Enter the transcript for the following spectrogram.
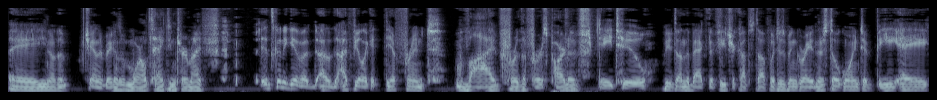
a you know the Chandler Biggins Memorial Tag Team Tournament. I f- it's going to give a, a I feel like a different vibe for the first part of day two. We've done the Back to the Future Cup stuff, which has been great, and there's still going to be a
